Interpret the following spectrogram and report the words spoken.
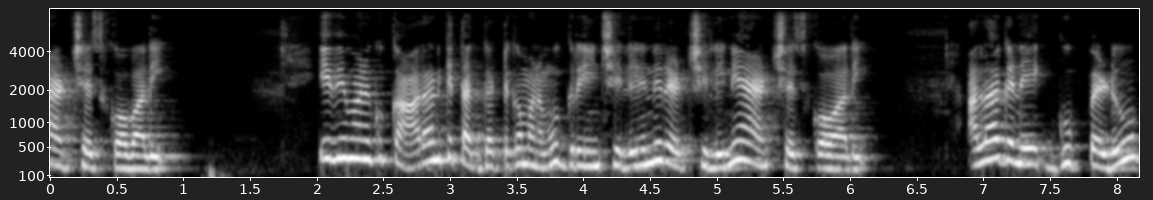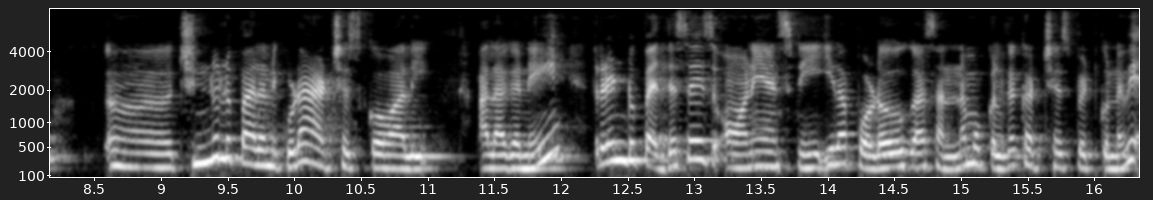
యాడ్ చేసుకోవాలి. ఇవి మనకు కారానికి తగ్గట్టుగా మనము గ్రీన్ చిల్లీని రెడ్ చిల్లీని యాడ్ చేసుకోవాలి. అలాగనే గుప్పెడు చిన్నులపాయలని కూడా యాడ్ చేసుకోవాలి. అలాగనే రెండు పెద్ద సైజు ఆనియన్స్ని ఇలా పొడవుగా సన్న ముక్కలుగా కట్ చేసి పెట్టుకున్నవి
